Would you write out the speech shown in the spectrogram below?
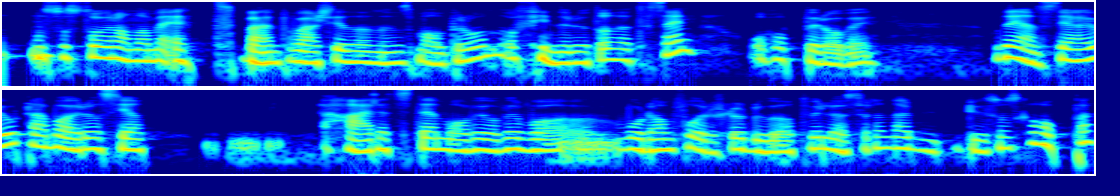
Og så står han da med ett bein på hver side av den smale broen og finner ut av dette selv og hopper over. Og det eneste jeg har gjort, er bare å si at her et sted må vi over. Hvordan foreslår du at vi løser den? Det er du som skal hoppe.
